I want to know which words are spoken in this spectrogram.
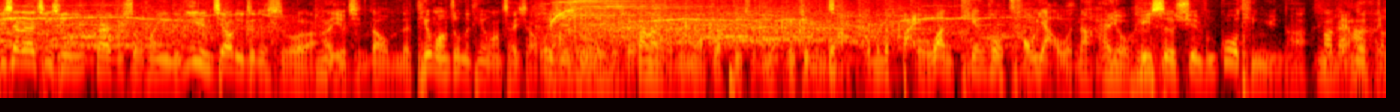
接下来要进行我们大家最受欢迎的艺人交流这个时候了，啊，有请到我们的天王中的天王蔡小文。谢谢谢谢谢谢。当然，我们呢要配出两位最能唱的，我们的百万天后曹雅文呐，还有黑色旋风郭庭云啊，两位很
